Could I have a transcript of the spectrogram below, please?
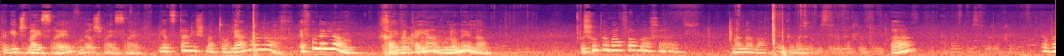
תגיד שמע ישראל, אומר שמע ישראל. יצתה נשמתו, לאן הוא הלך? איפה הוא נעלם? חי וקיים, הוא לא נעלם. פשוט עבר פאזה אחרת. מה, מה, מה? איזה מה? אה? עבר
